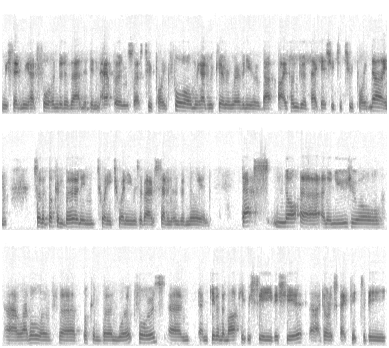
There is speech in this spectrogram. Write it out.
we said we had 400 of that, and it didn't happen, so that's 2.4, and we had recurring revenue of about 500. That gets you to 2.9. The book and burn in 2020 was about 700 million. That's not uh, an unusual uh, level of uh, book and burn work for us. And given the market we see this year, I don't expect it to be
